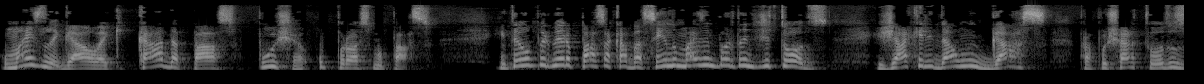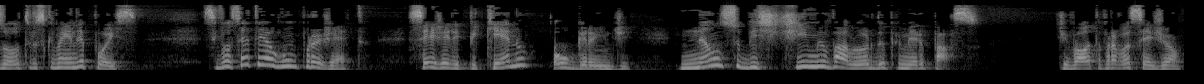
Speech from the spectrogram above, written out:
O mais legal é que cada passo puxa o próximo passo. Então, o primeiro passo acaba sendo o mais importante de todos, já que ele dá um gás para puxar todos os outros que vêm depois. Se você tem algum projeto, seja ele pequeno ou grande, não subestime o valor do primeiro passo. De volta para você, João.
